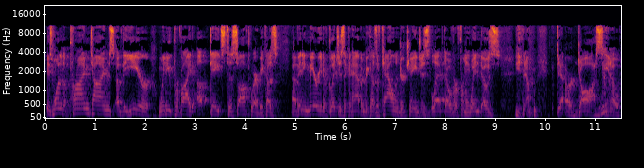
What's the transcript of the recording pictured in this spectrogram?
is one of the prime times of the year when you provide updates to software because of any myriad of glitches that can happen because of calendar changes left over from Windows, you know, or DOS, you know.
